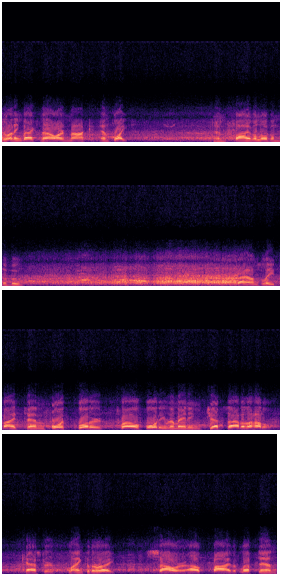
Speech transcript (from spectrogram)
The running backs now are Nock and White. And 5'11 to boot. Browns lead by 10, fourth quarter, 12.40 remaining. Jets out of the huddle. Caster, flank to the right. Sauer out five at left end.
